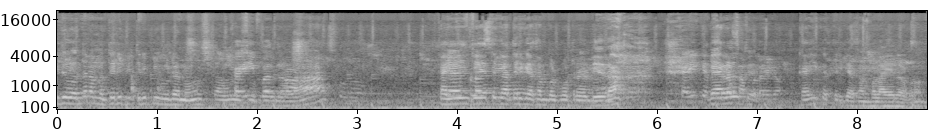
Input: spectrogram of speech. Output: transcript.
இது வந்து நம்ம திருப்பி திருப்பி விடணும். சுட்டுக்கலாம் கையும் சேர்த்து கத்திரிக்காய் சம்பல் போட்டுற விரலுக்கு சம்பளாயிடும் கை கத்திரிக்காய் சம்பளம் ஆயிரும்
